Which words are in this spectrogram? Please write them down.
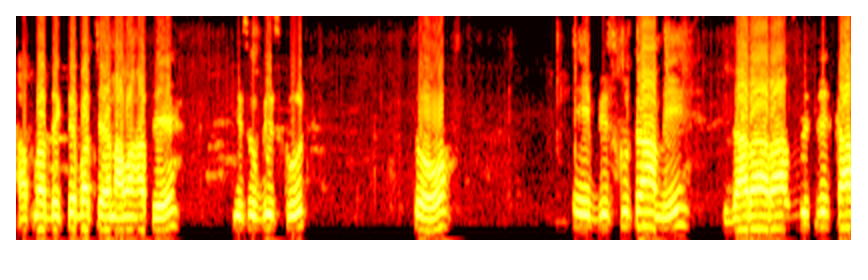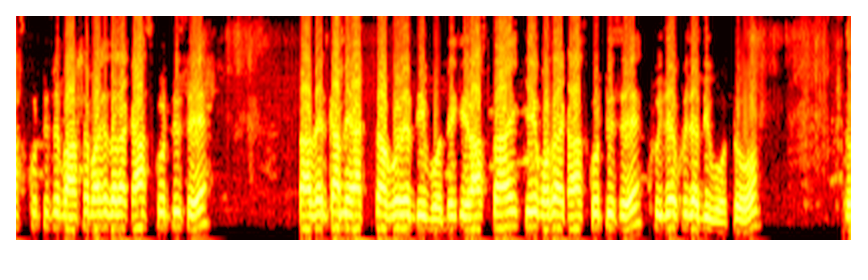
আপনারা দেখতে পাচ্ছেন আমার হাতে কিছু বিস্কুট। তো এই বিস্কুটটা আমি যারা রাজমিস্ত্রির কাজ করতেছে বা আশেপাশে যারা কাজ করতেছে তাদেরকে আমি একটা করে দিব। দেখি রাস্তায় কে কোথায় কাজ করতেছে খুঁজে খুঁজে দিব। তো তো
